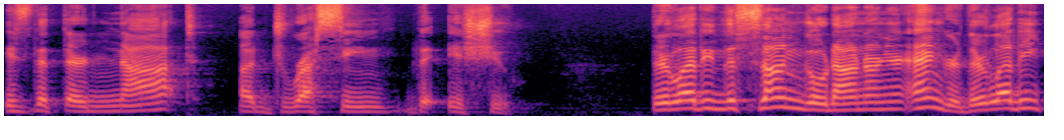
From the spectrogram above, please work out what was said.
is that they're not addressing the issue. They're letting the sun go down on your anger. They're letting,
